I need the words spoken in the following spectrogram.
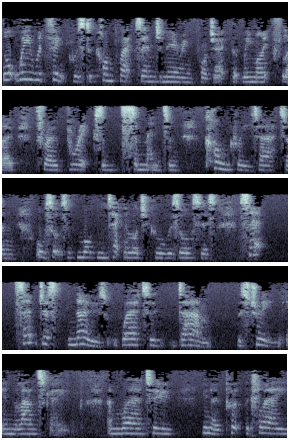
What we would think was a complex engineering project that we might flow, throw bricks and cement and concrete at and all sorts of modern technological resources. Set, Sepp just knows where to dam the stream in the landscape and where to, you know, put the clay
